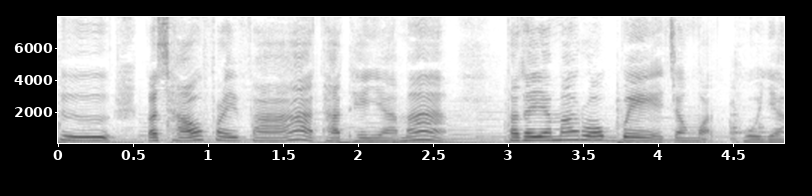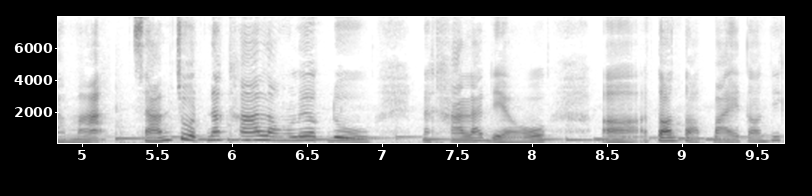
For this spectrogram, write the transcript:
คือกระเช้าไฟฟ้าทาเทยามะทาเทยามะโรบเวย์จังหวัดโทยามะ 3 จุดนะคะ ลองเลือกดูนะคะ แล้วเดี๋ยวอตอนต่อไปตอนที่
